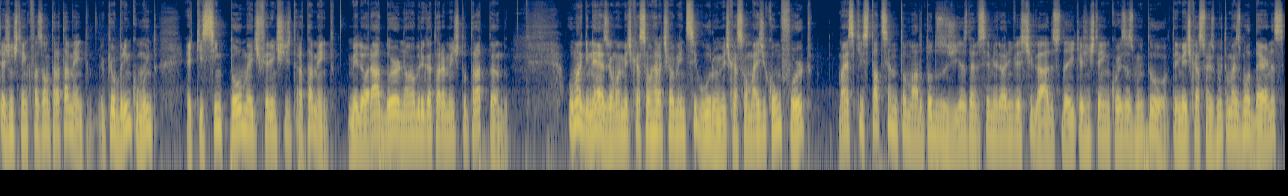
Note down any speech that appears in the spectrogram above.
a gente tem que fazer um tratamento. O que eu brinco muito é que sintoma é diferente de tratamento. Melhorar a dor não é obrigatoriamente estou tratando. O magnésio é uma medicação relativamente segura, uma medicação mais de conforto, mas que está sendo tomado todos os dias deve ser melhor investigado isso daí que a gente tem coisas muito, tem medicações muito mais modernas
